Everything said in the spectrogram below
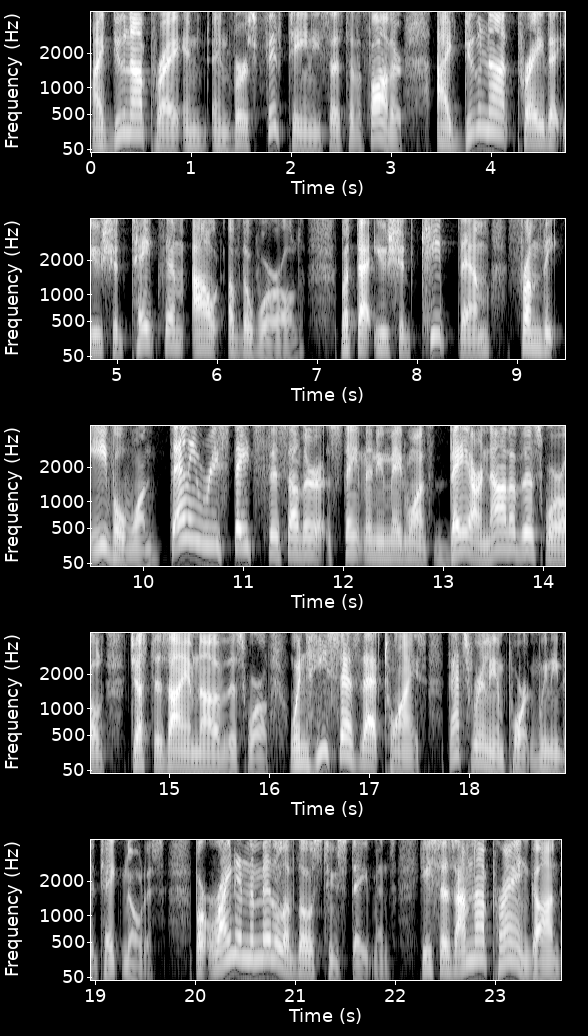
I do not pray, in, in verse 15, he says to the Father, I do not pray that you should take them out of the world, but that you should keep them from the evil one. Then he restates this other statement he made once They are not of this world, just as I am not of this world. When he says that twice, that's really important. We need to take notice. But right in the middle of those two statements, he says, I'm not praying, God.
